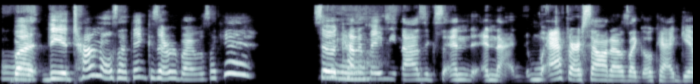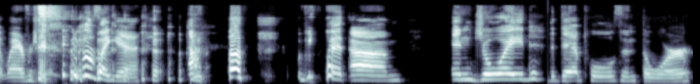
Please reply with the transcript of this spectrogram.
Uh, but the Eternals, I think, because everybody was like, "Yeah, so yeah. it kind of made me not ex- and and after I saw it, I was like, okay, I get why everything. I was like, yeah. but um, enjoyed the Deadpool's and Thor,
